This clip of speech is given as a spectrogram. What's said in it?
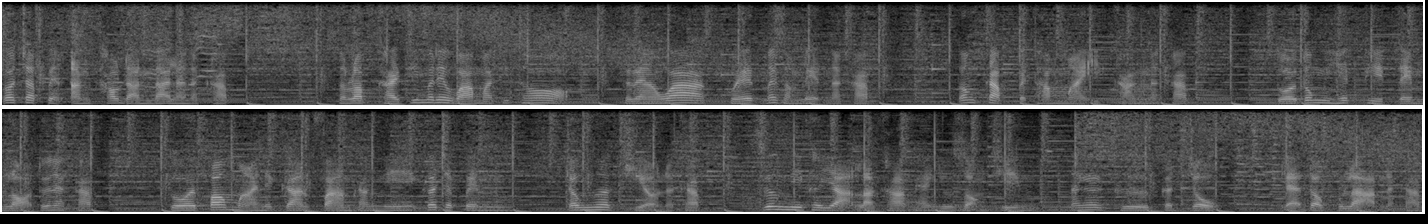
ก็จะเป็นอันเข้าดันได้แล้วนะครับสำหรับใครที่ไม่ได้ว้ามาที่ท่อ แสดงว่าเควสไม่สำเร็จนะครับ ต้องกลับไปทำใหม่อีกครั้งนะครับ โดยต้องมี HP เต็มหลอดด้วยนะครับ โดยเป้าหมายในการฟาร์มครั้งนี้ก็จะเป็นเจ้าเงือกเขียวนะครับ ซึ่งมีขยะราคาแพงอยู่ 2 ชิ้น นั่นก็คือกระจกและดอกกุหลาบนะครับ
